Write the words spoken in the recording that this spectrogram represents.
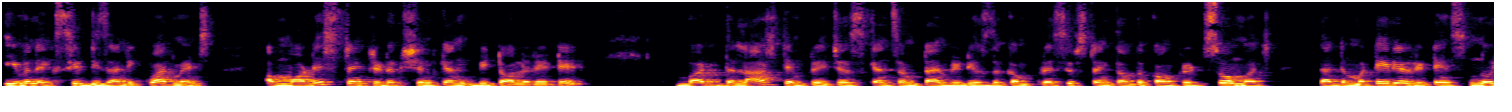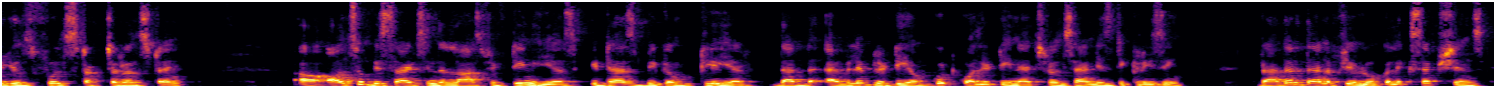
even exceed design requirements, a modest strength reduction can be tolerated, but the large temperatures can sometimes reduce the compressive strength of the concrete so much that the material retains no useful structural strength uh, also, besides, in the last 15 years, it has become clear that the availability of good quality natural sand is decreasing. Rather than a few local exceptions,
